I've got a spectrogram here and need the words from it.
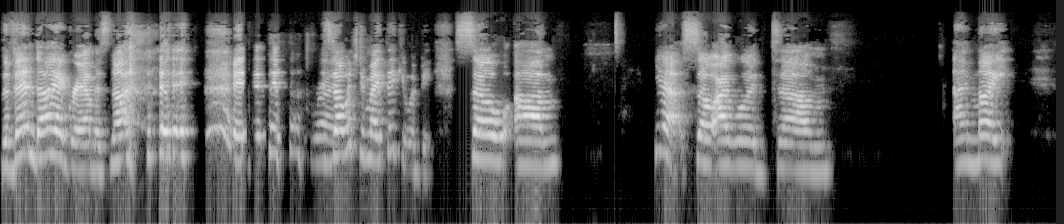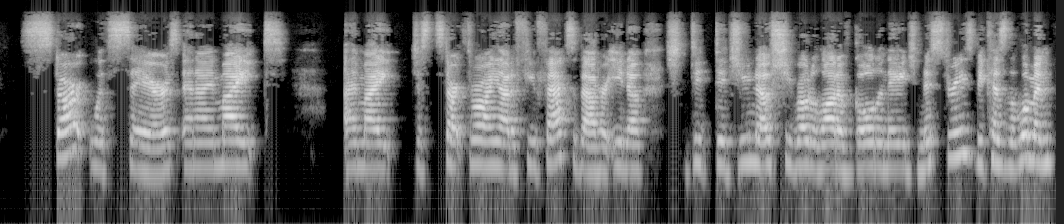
the Venn diagram is not it, it, right. it's not what you might think it would be. So um, yeah, so I would um, I might start with Sayers, and I might I might just start throwing out a few facts about her. You know, did did you know she wrote a lot of golden age mysteries? Because the woman,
